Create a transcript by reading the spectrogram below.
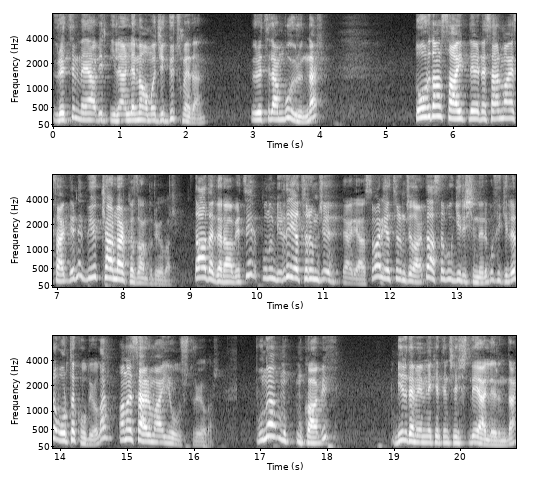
üretim veya bir ilerleme amacı gütmeden üretilen bu ürünler doğrudan sahiplerine, sermaye sahiplerine büyük karlar kazandırıyorlar. Daha da garabeti bunun bir de yatırımcı deryası var. Yatırımcılar da aslında bu girişimleri, bu fikirlere ortak oluyorlar. Ana sermayeyi oluşturuyorlar. Buna mu- mukabil bir de memleketin çeşitli yerlerinden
